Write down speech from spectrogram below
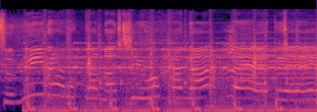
住み慣れた街を離れて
